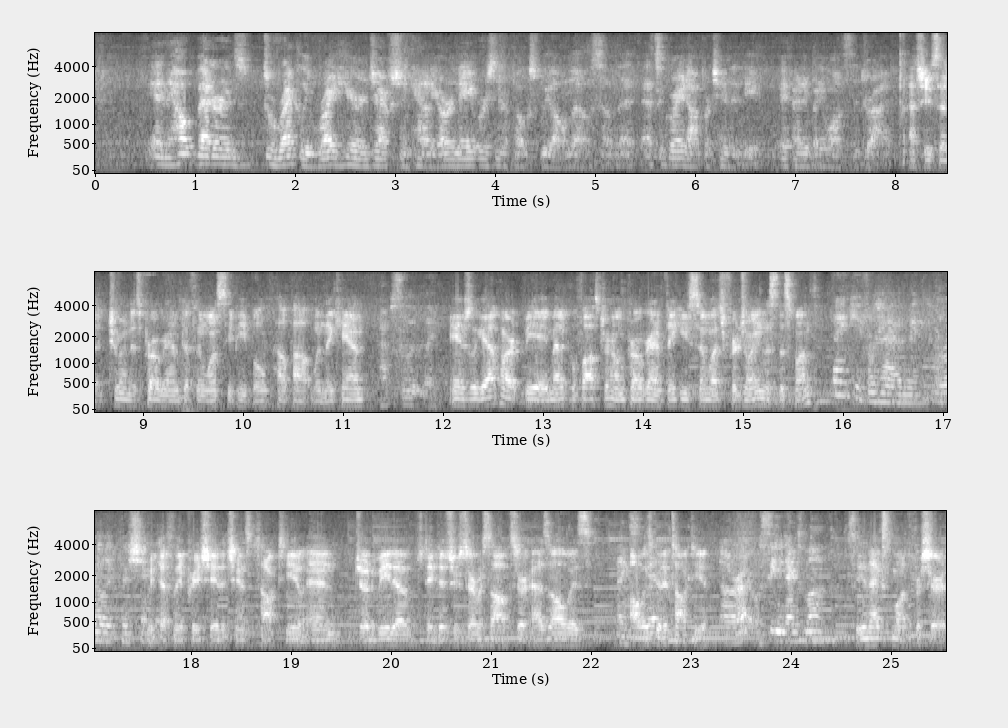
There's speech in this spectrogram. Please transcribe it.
and help veterans directly right here in Jefferson County, our neighbors and the folks we all know. So that, that's a great opportunity if anybody wants to drive. As you said, a tremendous program. Definitely want to see people help out when they can. Absolutely. Angela Gabhart, VA Medical Foster Home Program, thank you so much for joining us this month. Thank you for having me. I really appreciate We it. definitely appreciate the chance to talk to you. And Joe DeVito, State District Service Officer, as always, Thanks always again. good to talk to you. All right, we'll see you next month. See you next month for sure.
